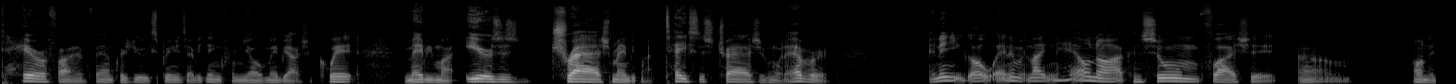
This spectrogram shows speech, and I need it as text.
terrifying, fam, because you experience everything from yo, maybe I should quit, maybe my ears is trash, maybe my taste is trash, and whatever. And then you go, wait a minute, like hell no, I consume fly shit um, on a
